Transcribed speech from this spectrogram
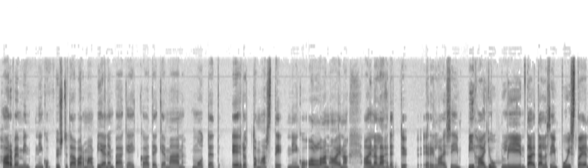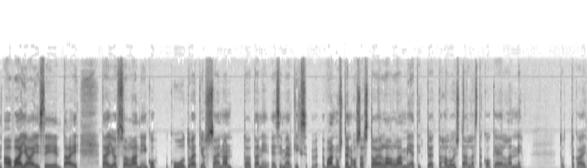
Harvemmin niin kuin pystytään varmaan pienempää keikkaa tekemään, mutta et ehdottomasti niin kuin ollaan aina, aina lähdetty erilaisiin pihajuhliin tai tällaisiin puistojen avajaisiin tai, tai jos ollaan niin kuin kuultu, että jossain on tota, niin esimerkiksi vanhusten osastoilla ollaan mietitty, että haluaisi tällaista kokeilla, niin totta kai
